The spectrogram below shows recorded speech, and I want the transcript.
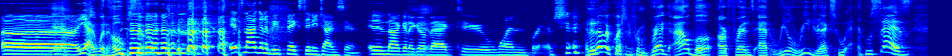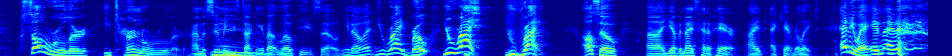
Uh yeah. I would hope so. it's not going to be fixed anytime soon. It is not going to go back to one branch. and another question from Greg Alba, our friends at Reel Rejects, who who says, "Sole Ruler, Eternal Ruler." I'm assuming he's talking about Loki. So you know what? You right, bro. You're right. You're right. Also, uh, you have a nice head of hair. I I can't relate. Anyway, and and,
